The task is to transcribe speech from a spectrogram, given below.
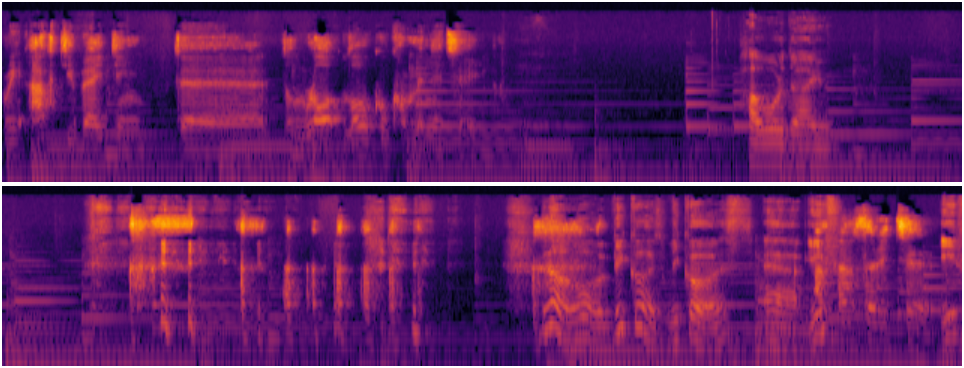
reactivating the the lo- local community. How old are you? no, because because uh, I'm, if I'm 32. if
